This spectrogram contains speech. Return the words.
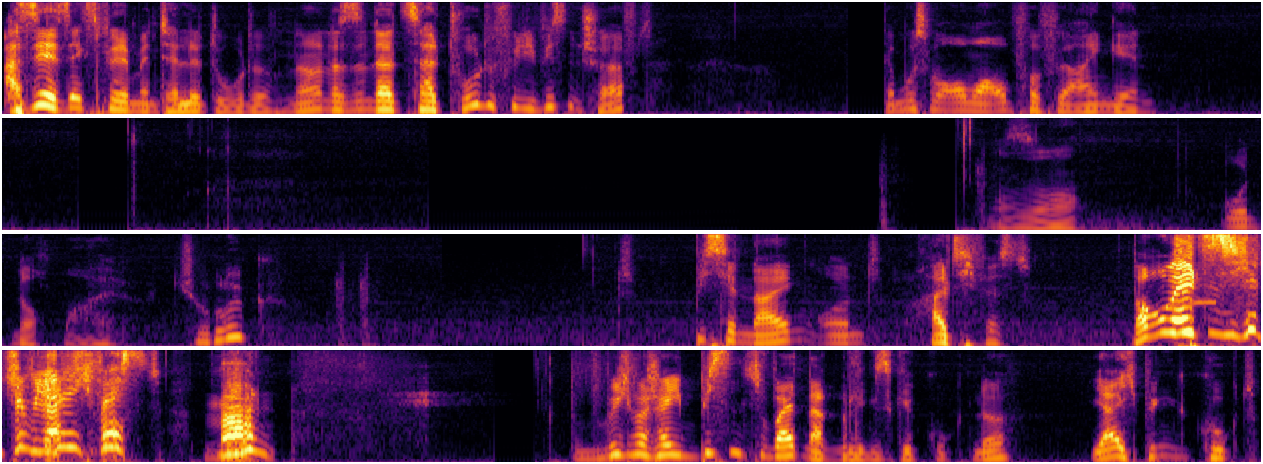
Also jetzt experimentelle Tode. Ne? Das sind halt Tode für die Wissenschaft. Da muss man auch mal Opfer für eingehen. So. Und nochmal zurück. Bisschen neigen und halt dich fest. Warum hält sie sich jetzt schon wieder nicht fest? Mann! Bin ich wahrscheinlich ein bisschen zu weit nach links geguckt, ne? Ja, ich bin geguckt.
